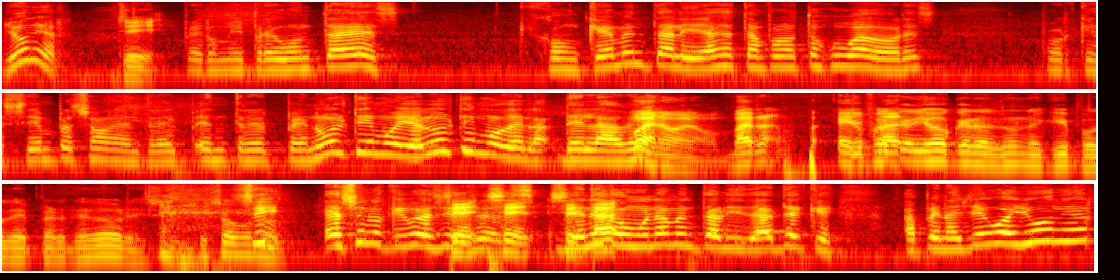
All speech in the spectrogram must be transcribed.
Junior. sí. Pero mi pregunta es, ¿con qué mentalidad se están formando estos jugadores? Porque siempre son entre el, entre el penúltimo y el último de la, de la B. Bueno, bueno. Bar- el fue el que dijo que era de un equipo de perdedores. Son Sí, unos- eso es lo que iba a decir. Se- o sea, se- se viene está- con una mentalidad de que apenas llego a Junior,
